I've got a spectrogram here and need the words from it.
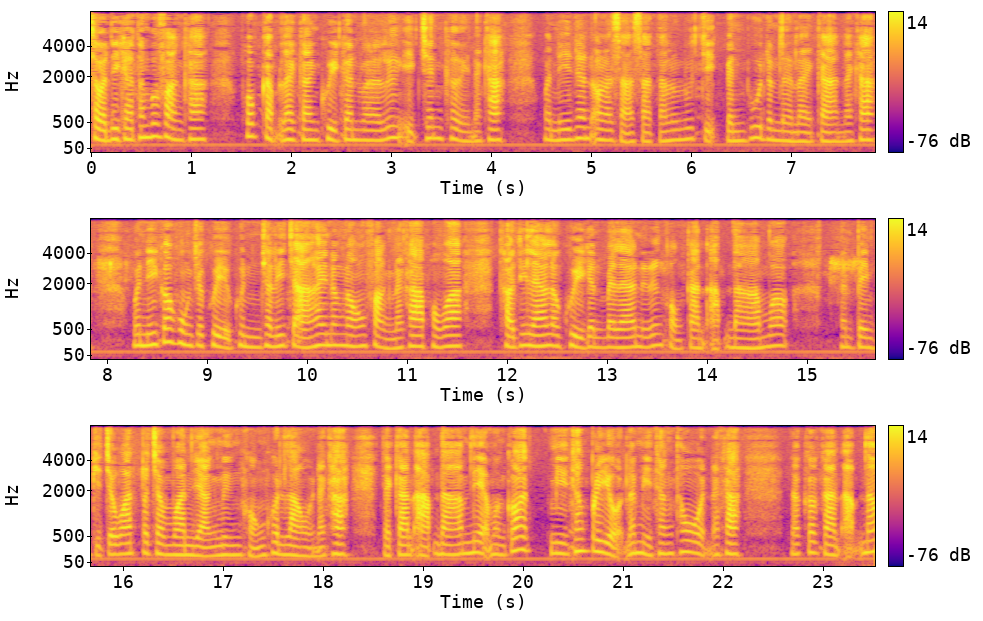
สวัสดีค่ะท่านผู้ฟังคะพบกับรายการคุยกันวันละเรื่องอีกเช่นเคยนะคะ วันนี้ท่านอรสาสาตารุนุจิเป็นผู้ดำเนินรายการนะคะ วันนี้ก็คงจะคุยกับคุณชลิจาให้น้องๆฟังนะคะ เพราะว่าคราวที่แล้วเราคุยกันไปแล้วในเรื่องของการอาบน้ำว่ามันเป็นกิจวัตรประจำวันอย่างหนึ่งของคนเรานะคะ แต่การอาบน้ำเนี่ยมันก็มีทั้งประโยชน์และมีทั้งโทษนะคะ แล้วก็การอาบน้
